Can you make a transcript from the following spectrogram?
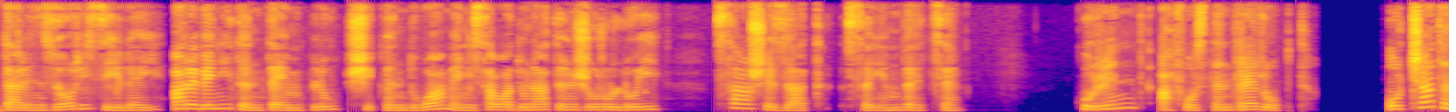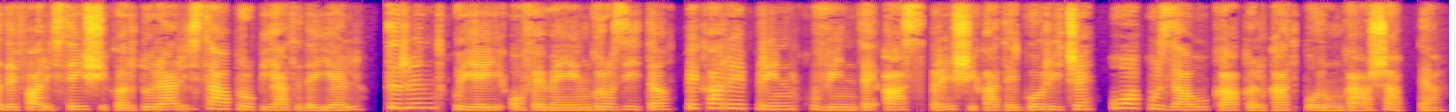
Dar în zorii zilei a revenit în templu și când oamenii s-au adunat în jurul lui, s-a așezat să-i învețe. Curând a fost întrerupt. O ceată de farisei și cărturari s-a apropiat de el, târând cu ei o femeie îngrozită, pe care, prin cuvinte aspre și categorice, o acuzau că a călcat porunca a șaptea.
